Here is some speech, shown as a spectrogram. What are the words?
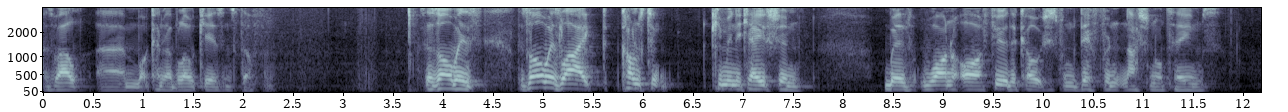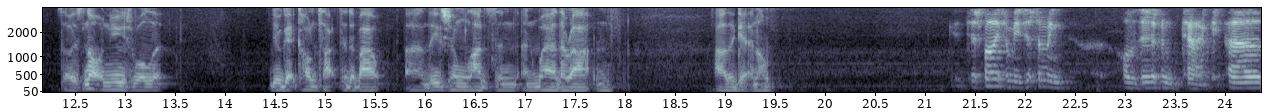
as well, um, what kind of a bloke he is and stuff. And so there's always there's always like constant communication with one or a few of the coaches from different national teams. So it's not unusual that you'll get contacted about uh, these young lads and, and where they're at and how they're getting on. Just finally for me, just something on a different tack. Uh,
